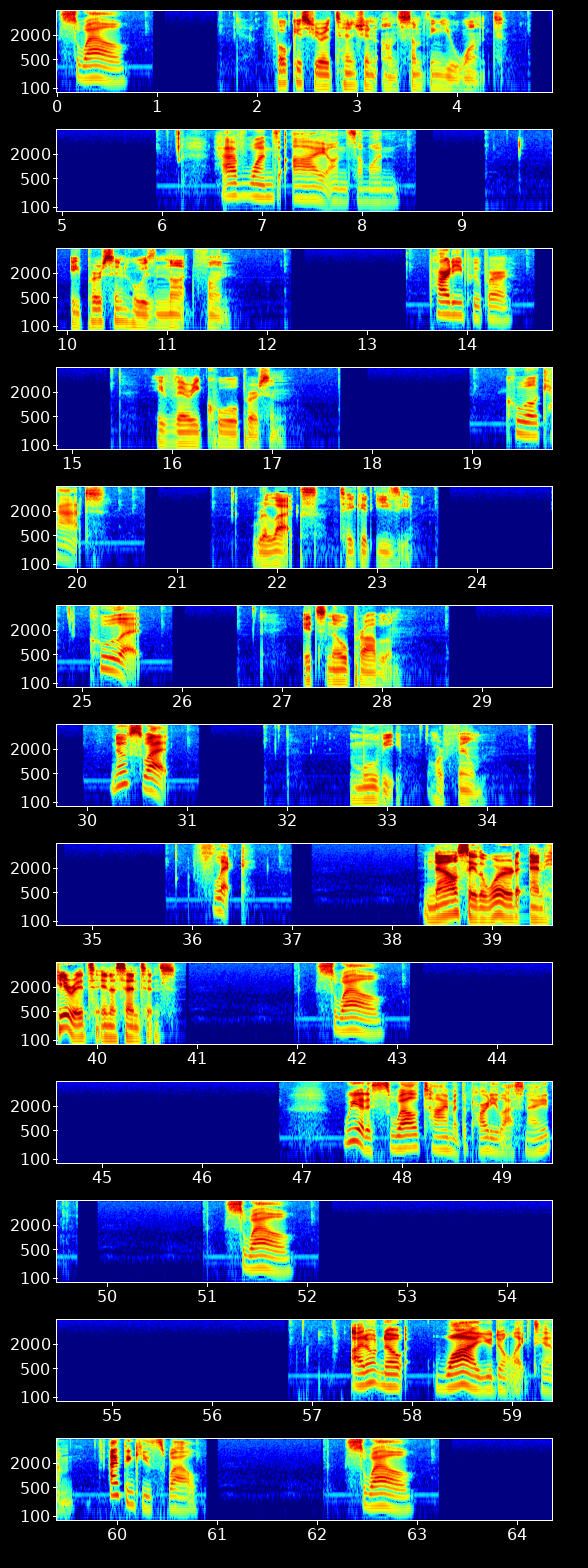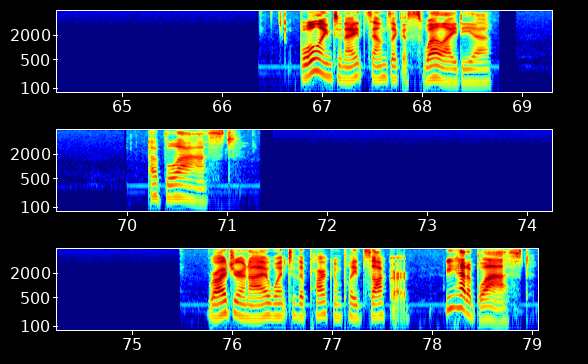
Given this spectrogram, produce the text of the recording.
Swell. Focus your attention on something you want. Have one's eye on someone. A person who is not fun. Party pooper. A very cool person. Cool cat. Relax. Take it easy. Cool it. It's no problem. No sweat. Movie or film. Flick. Now say the word and hear it in a sentence. Swell. We had a swell time at the party last night. Swell. I don't know why you don't like Tim. I think he's swell. Swell. Bowling tonight sounds like a swell idea. A blast. Roger and I went to the park and played soccer. We had a blast.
